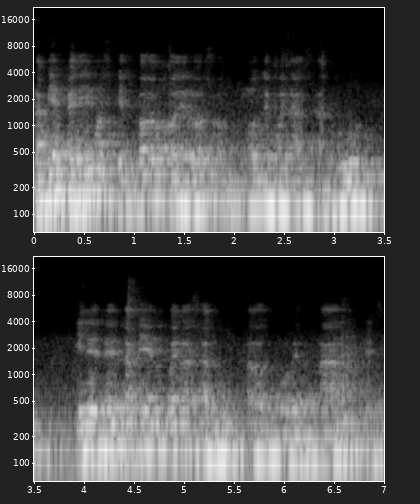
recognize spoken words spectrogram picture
También pedimos que el Todopoderoso nos dé buena salud y le dé también buena salud a los gobernantes,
